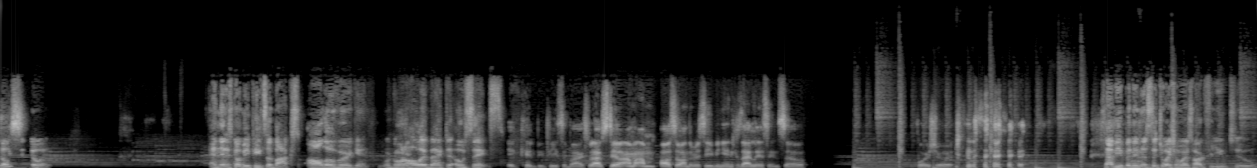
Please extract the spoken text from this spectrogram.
no, rings. do it, and then it's gonna be pizza box all over again. We're going all the way back to 06. It could be pizza box, but I'm still I'm I'm also on the receiving end because I listen. So for sure. Have you been in a situation where it's hard for you to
